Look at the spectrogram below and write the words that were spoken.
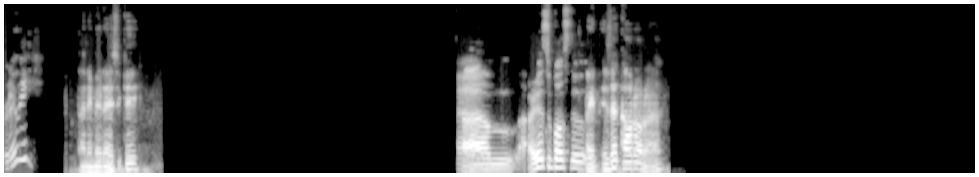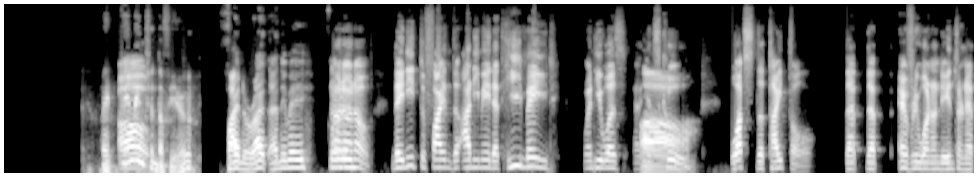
Really? Anime Daisuke. Um. Are you supposed to? Wait, is that Aurora? Wait, they Oh. mentioned a few. find the right anime. no, no, no. They need to find the anime that he made when he was uh, in Ah. school. What's the title that that everyone on the internet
